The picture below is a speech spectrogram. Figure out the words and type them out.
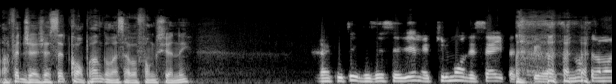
en fait, j'essaie de comprendre comment ça va fonctionner. D'un côté, vous essayez, mais tout le monde essaye parce que c'est non seulement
